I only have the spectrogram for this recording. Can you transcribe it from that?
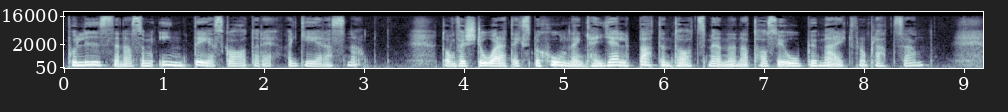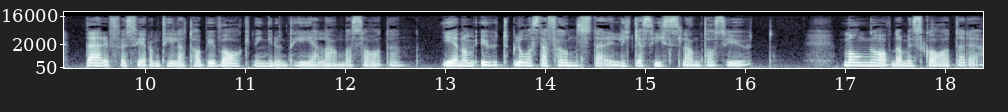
Poliserna som inte är skadade agerar snabbt. De förstår att explosionen kan hjälpa attentatsmännen att ta sig obemärkt från platsen. Därför ser de till att ha bevakning runt hela ambassaden. Genom utblåsta fönster lyckas gisslan ta sig ut. Många av dem är skadade,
